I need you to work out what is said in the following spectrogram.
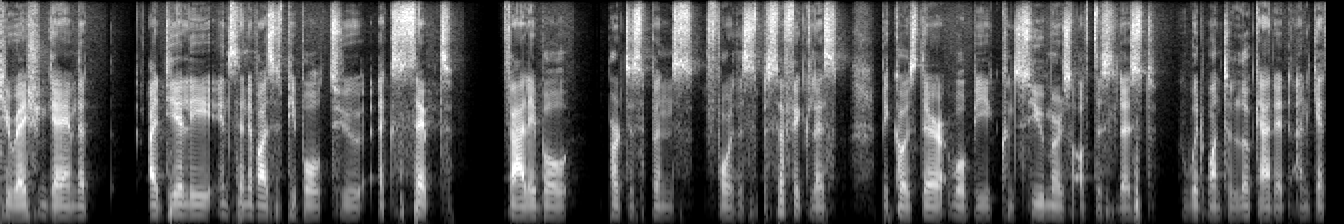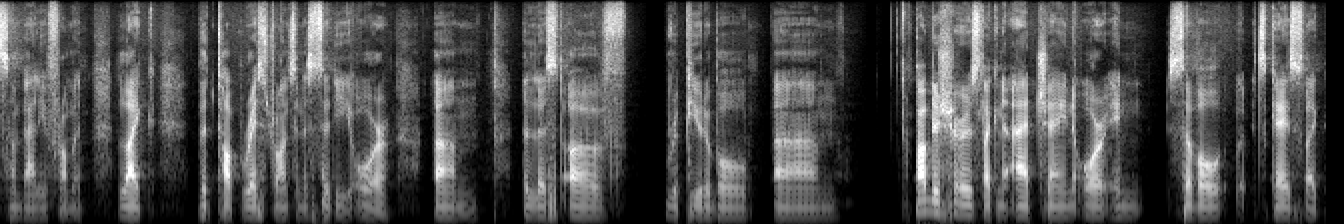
curation game that ideally incentivizes people to accept valuable participants for the specific list because there will be consumers of this list who would want to look at it and get some value from it, like the top restaurants in a city or um, a list of reputable um, publishers like an adChain or in civil its case like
